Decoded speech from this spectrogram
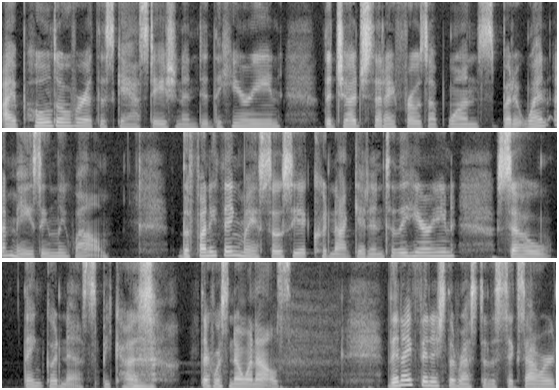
I pulled over at this gas station and did the hearing. The judge said I froze up once, but it went amazingly well. The funny thing, my associate could not get into the hearing, so thank goodness because there was no one else. Then I finished the rest of the six hour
